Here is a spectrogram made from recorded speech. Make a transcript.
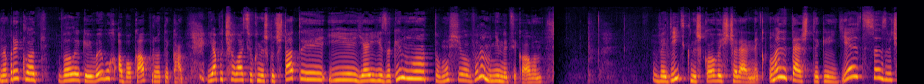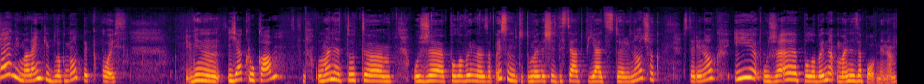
Наприклад, Великий вибух або К проти К. Я почала цю книжку читати, і я її закинула, тому що вона мені не цікава. Ведіть книжковий щоденник. У мене теж такий є. Це звичайний маленький блокнотик. Ось. Він як рука. У мене тут е, уже половина записана, тут у мене 65 сторіночок, сторінок, і вже половина у мене заповнена.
